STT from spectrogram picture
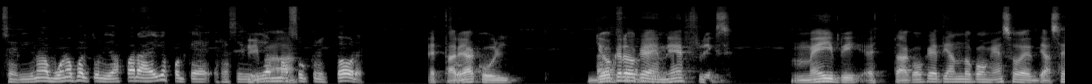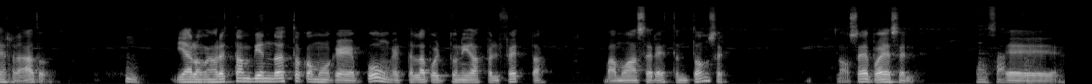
sería una buena oportunidad para ellos porque recibirían más suscriptores. Estaría cool. Yo creo que Netflix, maybe, está coqueteando con eso desde hace rato. Hmm. Y a lo mejor están viendo esto como que, ¡pum!, esta es la oportunidad perfecta. Vamos a hacer esto entonces. No sé, puede ser. Exacto. Eh,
